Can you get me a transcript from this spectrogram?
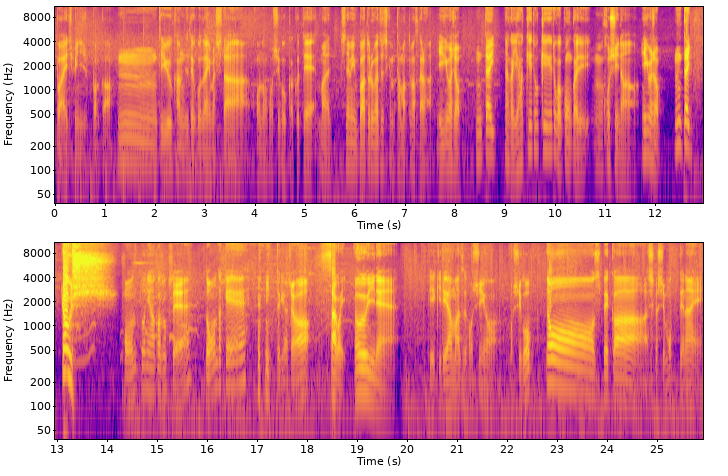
HP20% か。うーん、っていう感じでございました。この星5確定。まあ、ちなみにバトルガチャ試験も溜まってますから、行きましょう。んたい。なんか、やけど系とか今回で、うん、欲しいな。行きましょう。んたい。よし本当に赤属性？どんだけ？いっときましょう。さあ来い。おいいね。激レアまず星4。星5。おー、スペか。しかし持ってない。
